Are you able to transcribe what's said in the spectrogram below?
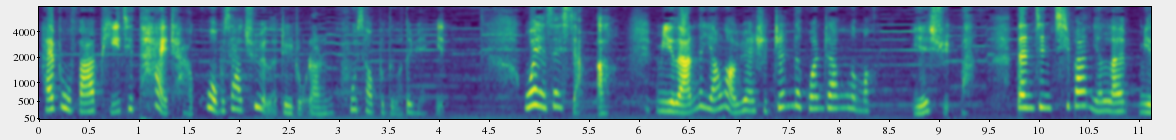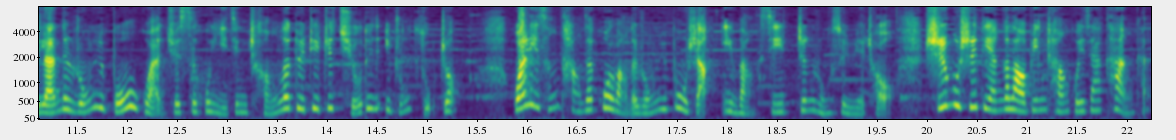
还不乏脾气太差、过不下去了这种让人哭笑不得的原因。我也在想啊，米兰的养老院是真的关张了吗？也许吧。但近七八年来，米兰的荣誉博物馆却似乎已经成了对这支球队的一种诅咒。管理层躺在过往的荣誉簿上，忆往昔峥嵘岁月稠，时不时点个老兵长回家看看。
